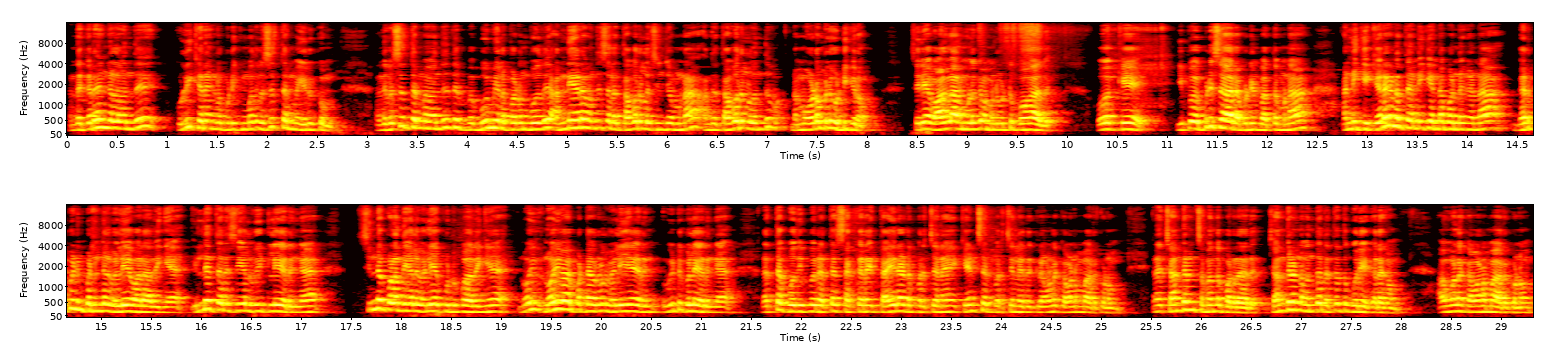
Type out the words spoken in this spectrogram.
அந்த கிரகங்கள் வந்து குழி கிரகங்களை பிடிக்கும்போது விஷத்தன்மை இருக்கும். அந்த விஷத்தன்மை வந்து இந்த பூமியில் படும்போது அந்நேரம் வந்து சில தவறுகள் செஞ்சோம்னா அந்த தவறுகள் வந்து நம்ம உடம்புல ஒட்டிக்கிறோம். சரியா? வாழ்நாள் முழுக்க நம்மளை விட்டு போகாது. ஓகே இப்போ எப்படி சார் அப்படின்னு பார்த்தோம்னா அன்னைக்கு கிரகணத்தை அன்றைக்கி என்ன பண்ணுங்கன்னா கர்ப்பிணி பெண்கள் வெளியே வராதிங்க. இல்லத்தரசிகள் வீட்டிலே இருங்க. சின்ன குழந்தைகளை வெளியே கொடுப்பாதீங்க நோய் நோய்வாய்ப்பட்டவர்கள் வெளியே இருங்க வீட்டுக்குள்ளே இருங்க. ரத்த கொதிப்பு ரத்த சர்க்கரை தைராய்டு பிரச்சனை கேன்சர் பிரச்சனை இருக்கிறவங்கள கவனமாக இருக்கணும். ஏன்னா சந்திரன் சம்மந்தப்படுறாரு சந்திரன் வந்து ரத்தத்துக்குரிய கிரகம். அவங்களாம் கவனமாக இருக்கணும்.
